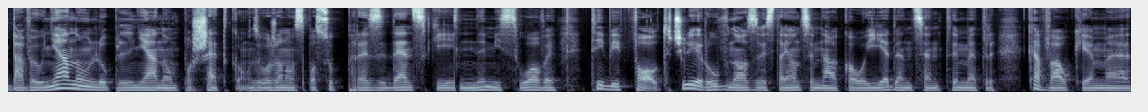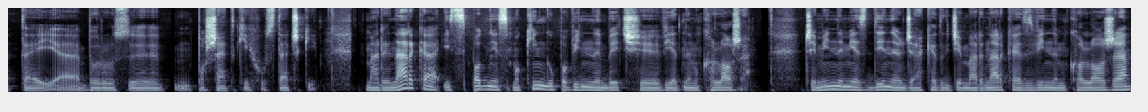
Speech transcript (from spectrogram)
bawełnianą lub lnianą poszetką, złożoną w sposób prezydencki, innymi słowy TV fold, czyli równo z wystającym na około 1 cm kawałkiem e, tej e, brus, poszetki, chusteczki. Marynarka i spodnie smokingu powinny być w jednym kolorze. Czym innym jest dinner jacket, gdzie marynarka jest w innym kolorze,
